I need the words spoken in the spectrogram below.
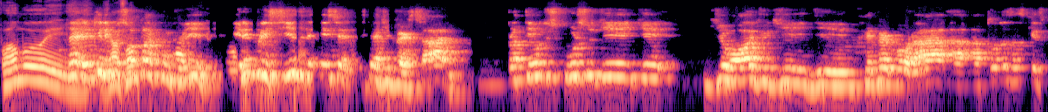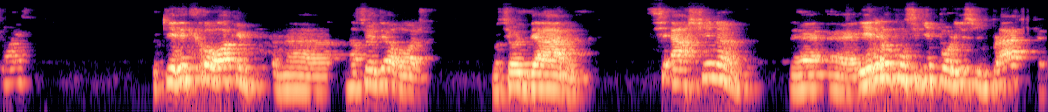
Vamos Vamos. É, eu queria só para concluir, ele precisa desse, desse adversário para ter um discurso de, de, de ódio, de, de reverberar a, a, todas as questões que ele coloque na, na seu ideológico, no seu ideário. Se a China é, é, e ele não conseguir pôr isso em prática,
